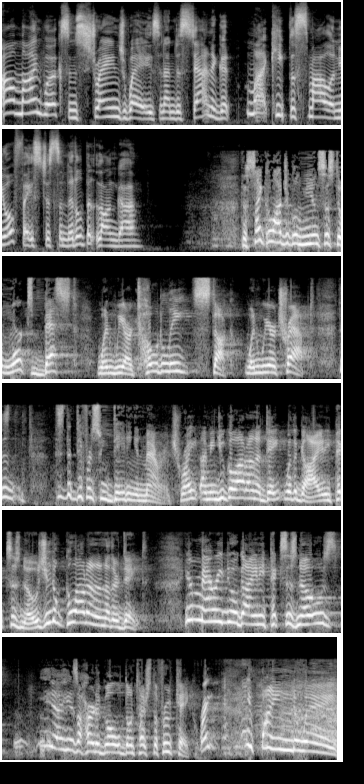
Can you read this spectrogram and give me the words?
Our mind works in strange ways, and understanding it might keep the smile on your face just a little bit longer. The psychological immune system works best when we are totally stuck, when we are trapped. This, this, is the difference between dating and marriage, right? I mean, you go out on a date with a guy and he picks his nose. You don't go out on another date. You're married to a guy and he picks his nose. Yeah, he has a heart of gold, don't touch the fruitcake, right? You find a way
